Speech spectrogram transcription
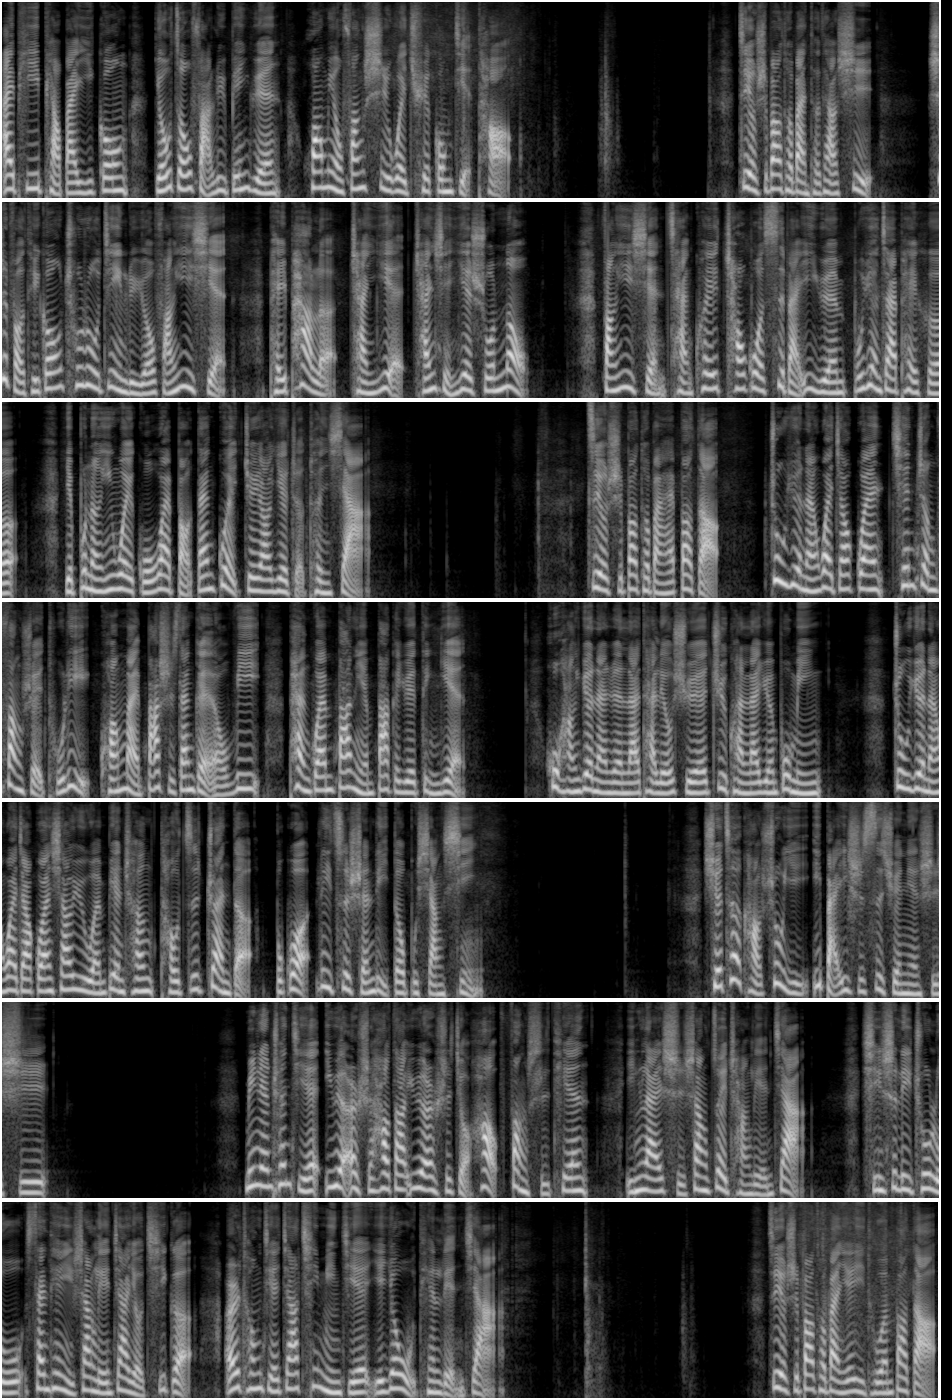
IP 漂白移工游走法律边缘，荒谬方式为缺工解套。自由时报头版头条是：是否提供出入境旅游防疫险？赔怕了产业产险业说 no，防疫险惨亏超过四百亿元，不愿再配合，也不能因为国外保单贵就要业者吞下。自由时报头版还报道。驻越南外交官签证放水图利，狂买八十三个 LV，判官八年八个月定谳。护航越南人来台留学，巨款来源不明。驻越南外交官萧玉文辩称投资赚的，不过历次审理都不相信。学测考数以一百一十四学年实施，明年春节一月二十号到一月二十九号放十天，迎来史上最长连假。新势力出炉，三天以上连假有七个，儿童节加清明节也有五天连假。自由时报头版也以图文报道，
